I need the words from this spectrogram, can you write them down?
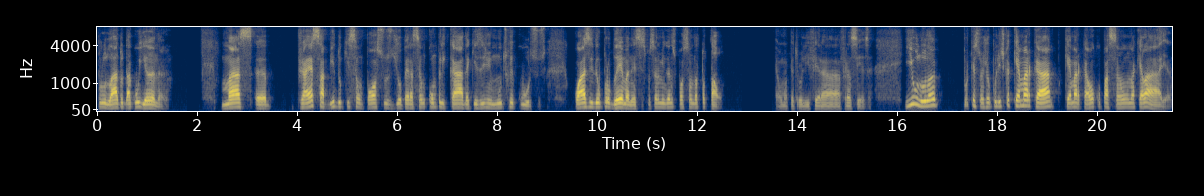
para o lado da Guiana, mas uh, já é sabido que são poços de operação complicada, que exigem muitos recursos. Quase deu problema nesses, se eu não me engano, os poços são da Total. É uma petrolífera francesa. E o Lula, por questões geopolíticas, quer marcar, quer marcar a ocupação naquela área.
